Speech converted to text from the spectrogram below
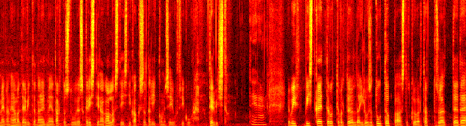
meil on hea meel tervitada nüüd meie Tartu stuudios Kristina Kallast, Eesti kakssada liikumise juhtfiguur, tervist tere! ja võib vist ka etteruttavalt öelda ilusat uut õppeaastat, kuivõrd Tartus olete te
